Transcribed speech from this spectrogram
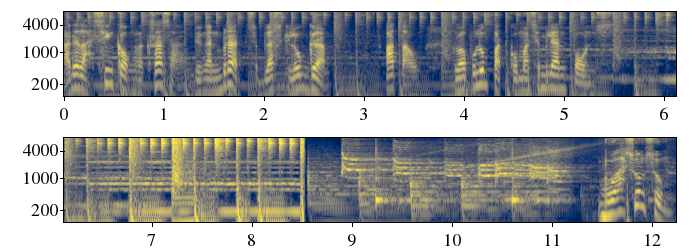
adalah singkong raksasa dengan berat 11 kg atau 24,9 pounds. Buah sumsum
